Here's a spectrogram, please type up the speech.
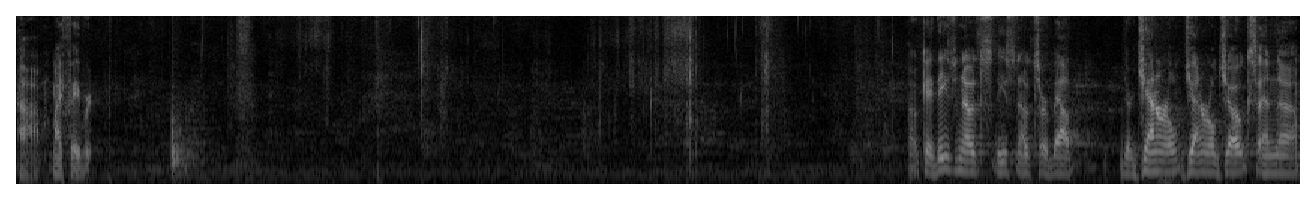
uh, my favorite. Okay, these notes, these notes are about, they're general, general jokes, and, uh,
